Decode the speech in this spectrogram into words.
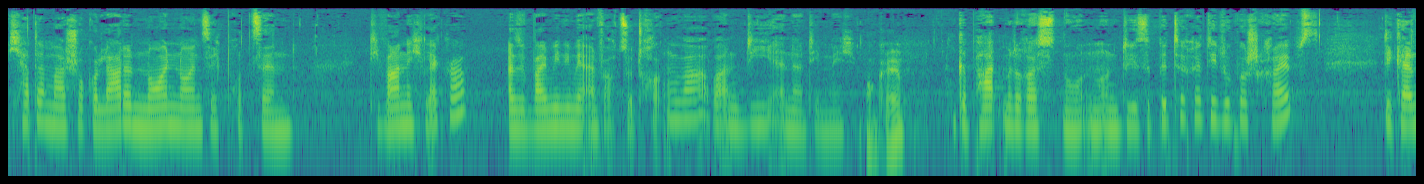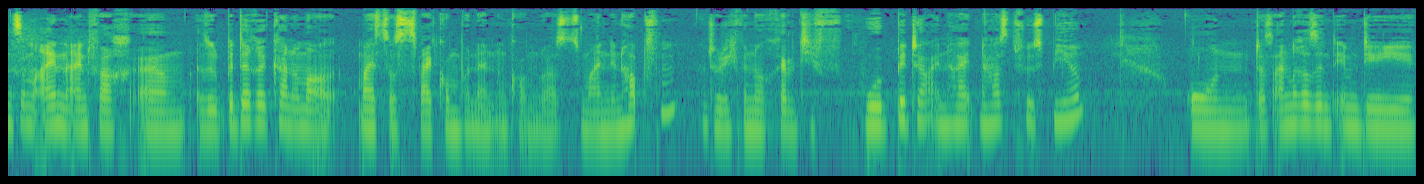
Ich hatte mal Schokolade 99 Prozent. Die war nicht lecker, also weil mir die mir einfach zu trocken war, aber an die erinnert die mich. Okay. Gepaart mit Röstnoten. Und diese bittere, die du beschreibst, die kann zum einen einfach, ähm, also bittere kann immer meist aus zwei Komponenten kommen. Du hast zum einen den Hopfen, natürlich wenn du relativ hohe Bittereinheiten hast fürs Bier. Und das andere sind eben die,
